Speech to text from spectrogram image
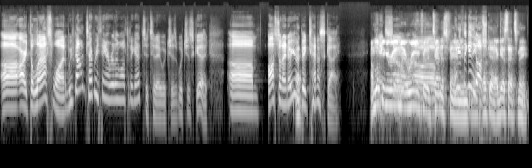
Uh, all right, the last one. We've gotten to everything I really wanted to get to today, which is which is good. Um, Austin, I know you're a big tennis guy. I'm looking And around so, my room for the uh, tennis fan. what do you think of the and- Aust- okay, I guess that's me.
